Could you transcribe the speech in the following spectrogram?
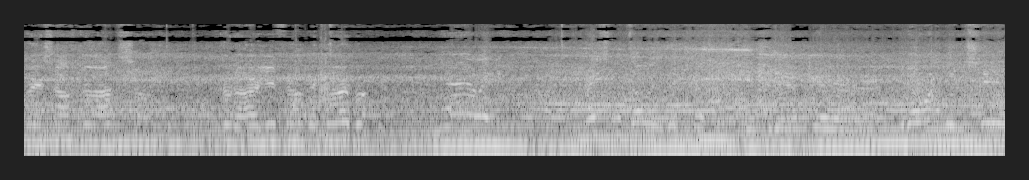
race after that. So I don't know how you felt the car, but Yeah, like racing is always good for you. You don't want to be too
